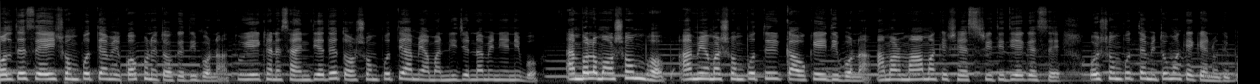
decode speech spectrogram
বলতেছে, এই সম্পত্তি আমি কখনোই তোকে দিব না। তুই এইখানে সাইন দিয়ে দে, তোর সম্পত্তি আমি আমার নিজের নামে নিয়ে নিব। আমি বললাম, অসম্ভব। আমি আমার সম্পত্তি কাউকেই দিব না। আমার মা আমাকে শেষ স্মৃতি দিয়ে গেছে। ওই সম্পত্তি আমি তোমাকে কেন দিব?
